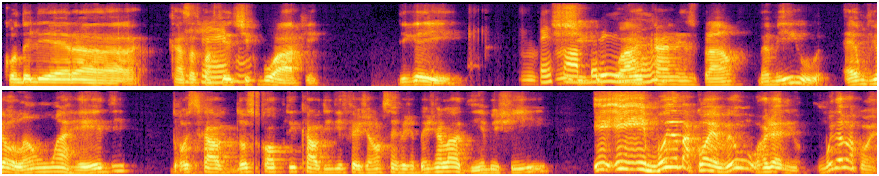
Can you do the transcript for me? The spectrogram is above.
quando ele era casado com a filha de. Chico Buarque. Diga aí. Pensa uma Chico Buarque, brisa. Carlinhos Brown. Meu amigo, é um violão, uma rede, dois, dois copos de caldinho de feijão, uma cerveja bem geladinha, bicho. E, e, e- muita maconha, viu, Rogerinho? Muita maconha.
